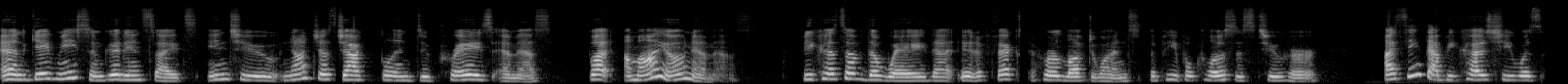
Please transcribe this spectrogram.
and gave me some good insights into not just Jacqueline du Pré's MS, but my own MS because of the way that it affects her loved ones, the people closest to her. I think that because she was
